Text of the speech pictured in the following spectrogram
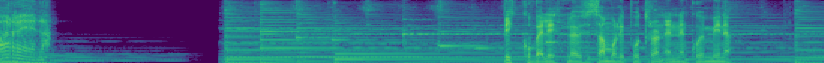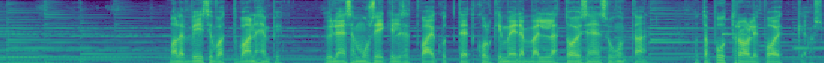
Areena. Pikkuveli löysi Samuli Putron ennen kuin minä. Mä olen viisi vuotta vanhempi. Yleensä musiikilliset vaikutteet kulki meidän välillä toiseen suuntaan, mutta Putro oli poikkeus.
